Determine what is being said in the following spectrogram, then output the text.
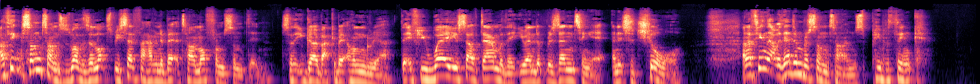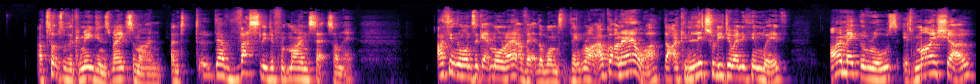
I think sometimes as well, there's a lot to be said for having a bit of time off from something so that you go back a bit hungrier. That if you wear yourself down with it, you end up resenting it and it's a chore. And I think that with Edinburgh sometimes, people think. I talked to the comedians, mates of mine, and they have vastly different mindsets on it. I think the ones that get more out of it are the ones that think, right, I've got an hour that I can literally do anything with. I make the rules. It's my show.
